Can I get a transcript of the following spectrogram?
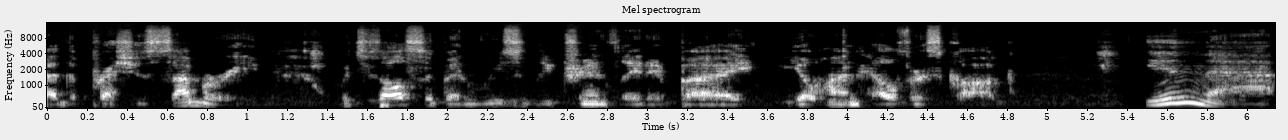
uh, the Precious Summary, which has also been recently translated by Johan Elverskog in that,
